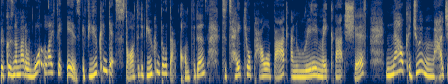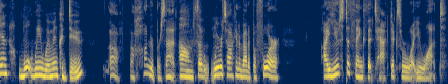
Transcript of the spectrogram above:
because no matter what life it is, if you can get started, if you can build that confidence to take your power back and really make that shift, now could you imagine what we women could do? Oh, a hundred percent. Um, so we were talking about it before. I used to think that tactics were what you want.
